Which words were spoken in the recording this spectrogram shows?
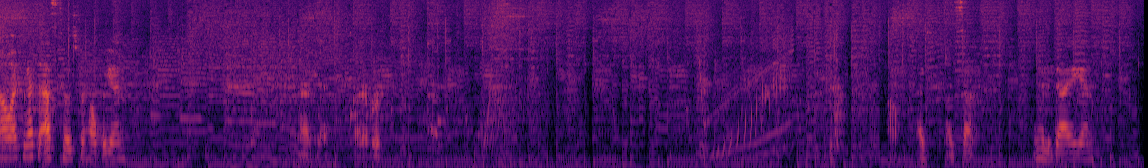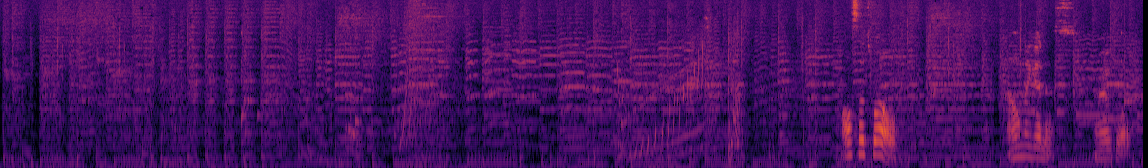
Oh, I forgot to ask Toads for help again. Okay, whatever. Oh, I, I suck. I'm gonna die again. Also 12. Oh my goodness. Okay.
